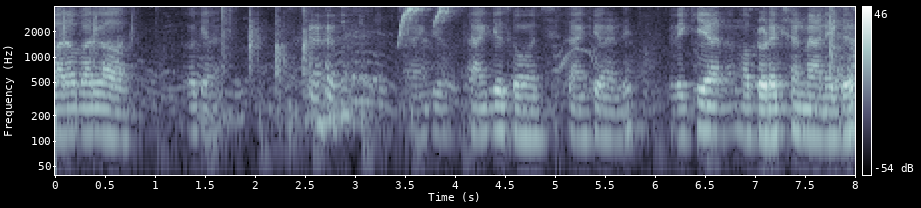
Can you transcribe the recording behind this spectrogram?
బరాబర్ కావాలి. ఓకేనా? Thank you thank you so much thank you అండి వెక్కి అన్న మా ప్రొడక్షన్ మేనేజర్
